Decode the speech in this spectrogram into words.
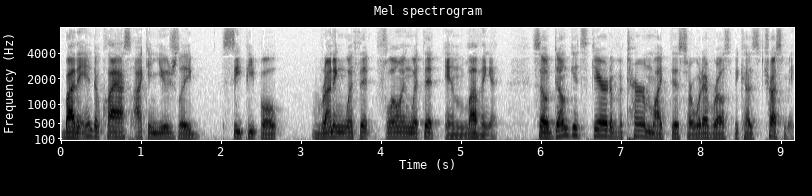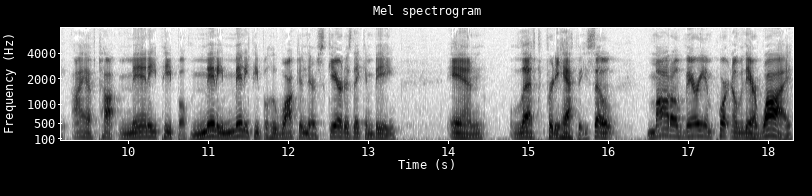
By the end of class, I can usually see people running with it, flowing with it, and loving it. So don't get scared of a term like this or whatever else because trust me, I have taught many people, many, many people who walked in there scared as they can be and left pretty happy. So model very important over there. Why?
